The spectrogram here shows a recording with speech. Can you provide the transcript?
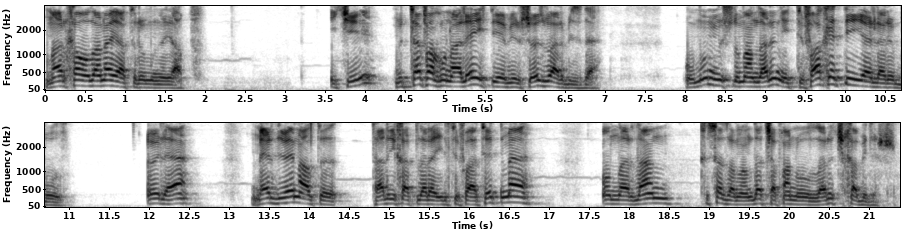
marka olana yatırımını yap. İki, müttefakun aleyh diye bir söz var bizde. Umum Müslümanların ittifak ettiği yerleri bul. Öyle merdiven altı tarikatlara iltifat etme. Onlardan kısa zamanda çapan oğulları çıkabilir.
